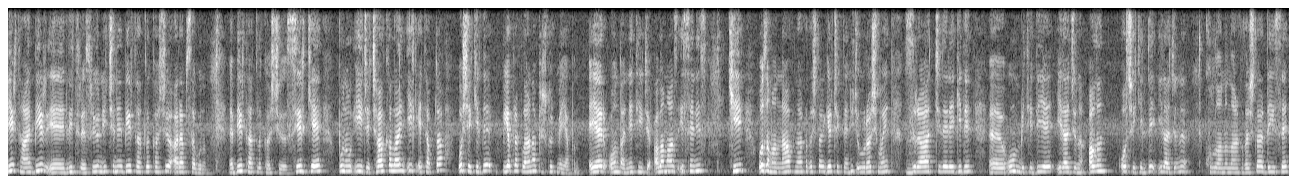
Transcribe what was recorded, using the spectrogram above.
bir tane bir e, litre suyun içine bir tatlı kaşığı Arap sabunu, e, bir tatlı kaşığı sirke, bunu iyice çalkalayın. İlk etapta o şekilde yapraklarına püskürtme yapın. Eğer onda netice alamaz iseniz ki o zaman ne yapın arkadaşlar? Gerçekten hiç uğraşmayın. Ziraatçilere gidin. E, un biti diye ilacını alın. O şekilde ilacını kullanın arkadaşlar. Değilse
